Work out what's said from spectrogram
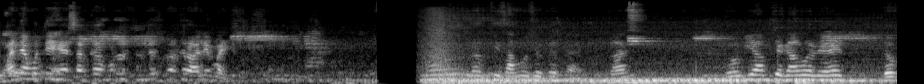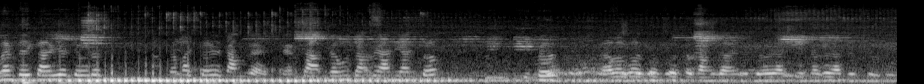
माझ्या मते हे सरकार म्हणून संदेश सरकार आले पाहिजे. नक्की सांगू शकत नाही. कारण दोघी आमचे गाववाले आहेत. दोघांचंही कार्य तेवढं समाजकार्य चांगलं आहे. त्यांचं आमच्याहून चांगलं आहे आणि यांचं इथं गावागावात संपर्क चांगला आहे. शहराचे नगराध्यक्ष होते.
